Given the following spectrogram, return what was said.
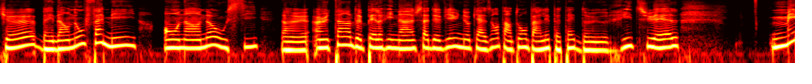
que ben, dans nos familles, on en a aussi un, un temps de pèlerinage. Ça devient une occasion. Tantôt, on parlait peut-être d'un rituel. Mais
